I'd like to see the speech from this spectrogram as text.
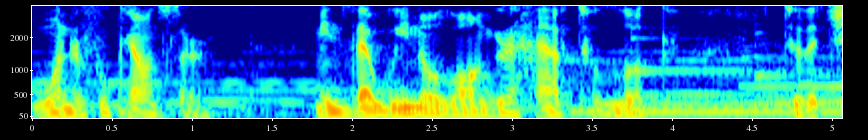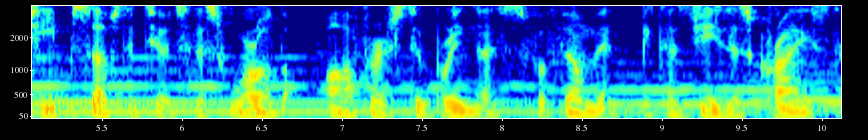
Wonderful Counselor, means that we no longer have to look to the cheap substitutes this world offers to bring us fulfillment because Jesus Christ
